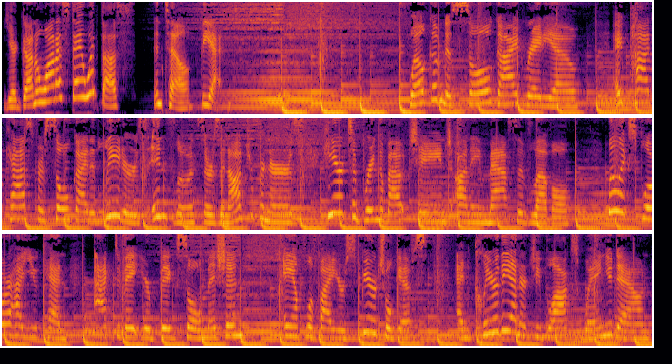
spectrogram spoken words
you're going to want to stay with us until the end. Welcome to Soul Guide Radio, a podcast for soul guided leaders, influencers, and entrepreneurs here to bring about change on a massive level. We'll explore how you can activate your big soul mission, amplify your spiritual gifts, and clear the energy blocks weighing you down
